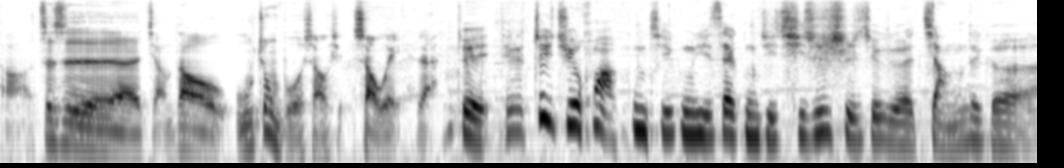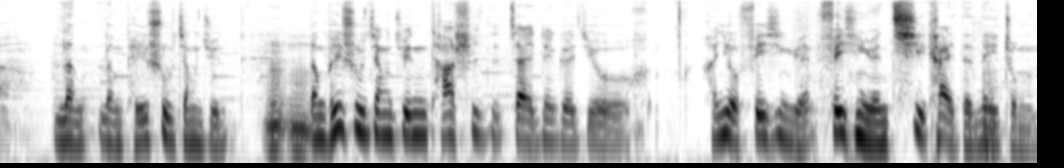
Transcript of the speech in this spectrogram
啊！这是讲到吴仲博少少尉是吧？对，这个这句话“攻击、攻击再攻击”其实是这个讲那个冷冷培树将军。嗯嗯，冷培树将军他是在那个就很有飞行员飞行员气概的那种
